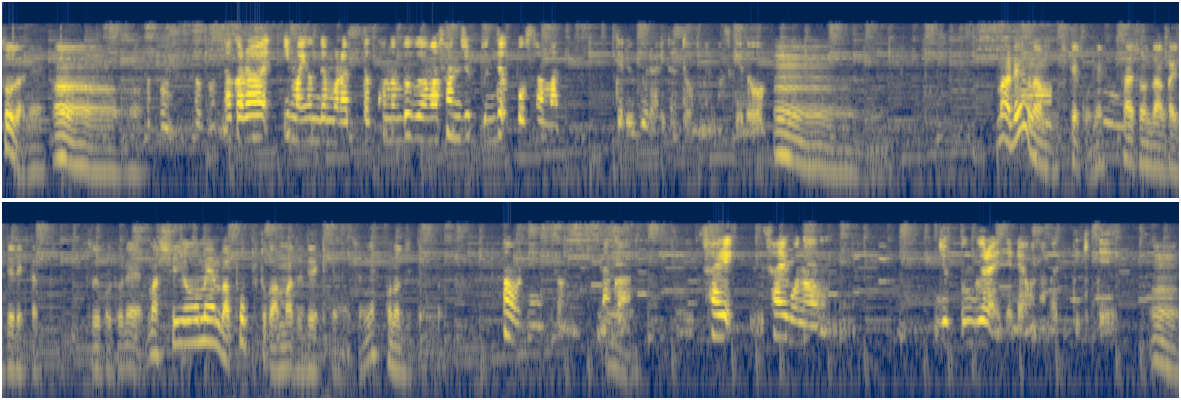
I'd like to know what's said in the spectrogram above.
そうだね。うんうんうんうん。多分、多分。だから、今読んでもらったこの部分は30分で収まってるぐらいだと思いますけど。うんうんうん。まあ、レオナも結構ね、最初の段階で出てきたということで、まあ、主要メンバー、ポップとかはまだ出てきてないですよね、この時点で。そうね、そうね。なんか、うん、さい最後の10分ぐらいでレオナが出てきて、うん。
